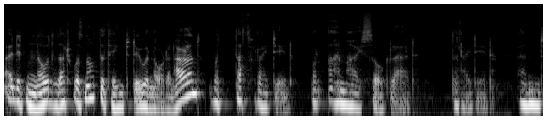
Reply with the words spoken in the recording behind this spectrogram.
I didn't know that that was not the thing to do in Northern Ireland, but that's what I did. But am I so glad that I did? And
